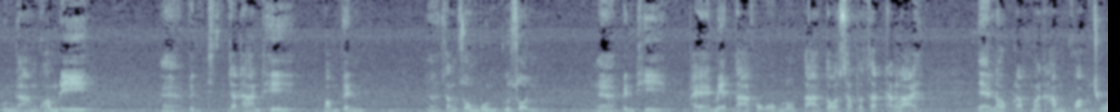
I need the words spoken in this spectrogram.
คุณงามความดีเป็นสถานที่บำเพ็ญสังสมบุญกุศลเป็นที่แผ่เมตตาขององค์หลวงตาต่อสรรพสัตว์ทั้งหลาย แต่เรากลับมาทำความชั่ว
